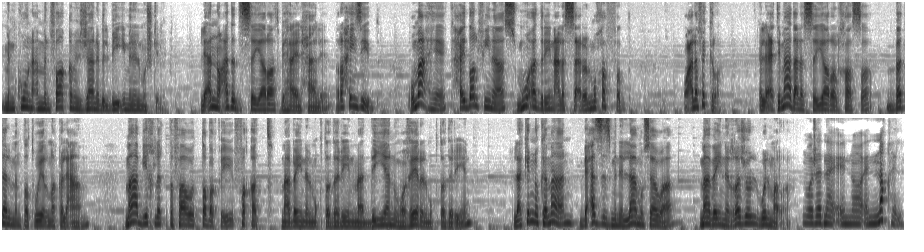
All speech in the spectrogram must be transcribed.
منكون عم نفاقم الجانب البيئي من المشكلة. لأنه عدد السيارات بهاي الحالة رح يزيد. ومع هيك حيضل في ناس مو قادرين على السعر المخفض. وعلى فكرة الاعتماد على السيارة الخاصة بدل من تطوير نقل عام ما بيخلق تفاوت طبقي فقط ما بين المقتدرين ماديا وغير المقتدرين لكنه كمان بعزز من اللامساواة ما بين الرجل والمرأة. وجدنا إنه النقل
